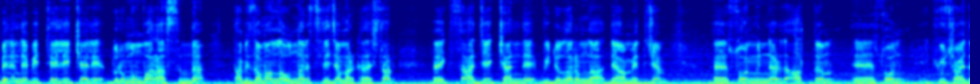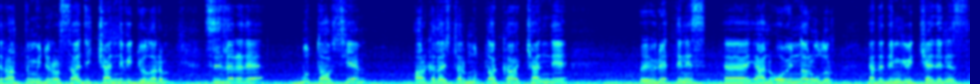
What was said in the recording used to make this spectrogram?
Benim de bir tehlikeli durumum var aslında. Tabi zamanla onları sileceğim arkadaşlar. Ve sadece kendi videolarımla devam edeceğim. Ee, son günlerde attığım, e, son 2-3 aydır attığım videolar sadece kendi videolarım. Sizlere de bu tavsiyem arkadaşlar mutlaka kendi e, ürettiğiniz e, yani oyunlar olur ya dediğim gibi kediniz,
